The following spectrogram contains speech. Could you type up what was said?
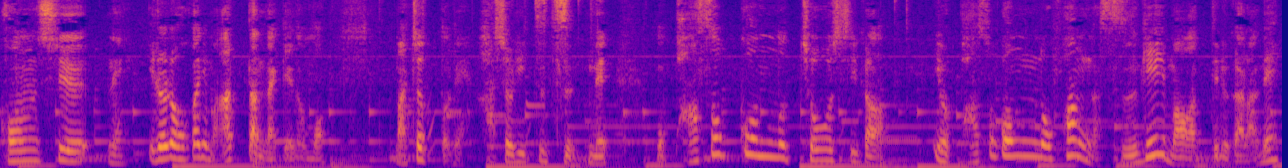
今週、ね、いろいろ他にもあったんだけども、まあ、ちょっとね、はしょりつつね、もうパソコンの調子が、今パソコンのファンがすげえ回ってるからね、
